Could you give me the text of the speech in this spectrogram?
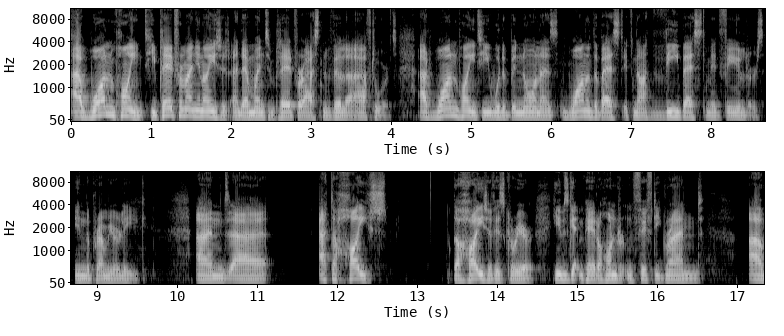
At one point, he played for Man United and then went and played for Aston Villa afterwards. At one point, he would have been known as one of the best, if not the best midfielders in the Premier League. And uh, at the height the height of his career, he was getting paid 150 grand a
